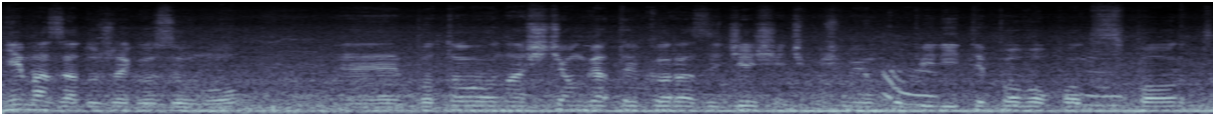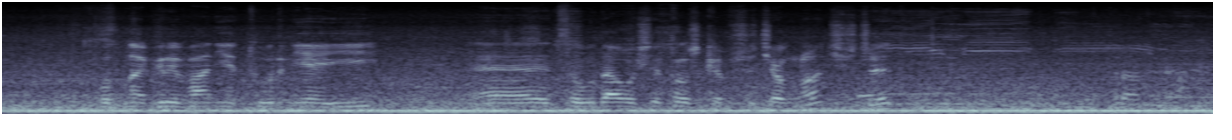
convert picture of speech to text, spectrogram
nie ma za dużego zoomu, e, bo to ona ściąga tylko razy 10. Myśmy ją kupili typowo pod sport, pod nagrywanie turniej. E, co udało się troszkę przyciągnąć szczyt? Trochę.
